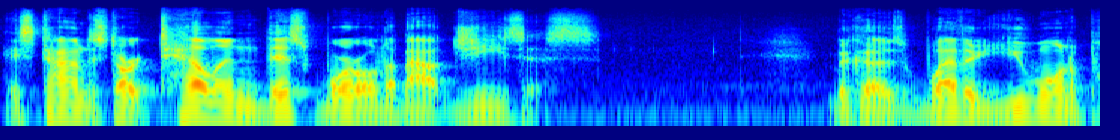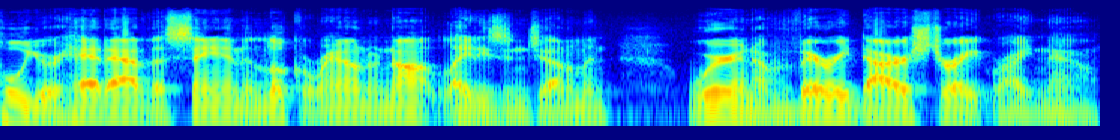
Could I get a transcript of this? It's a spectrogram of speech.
It's time to start telling this world about Jesus. Because whether you want to pull your head out of the sand and look around or not, ladies and gentlemen, we're in a very dire strait right now.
